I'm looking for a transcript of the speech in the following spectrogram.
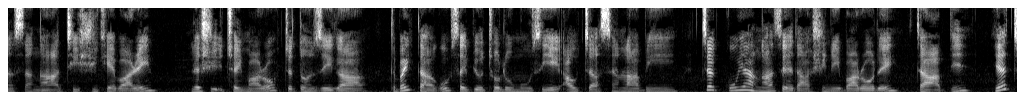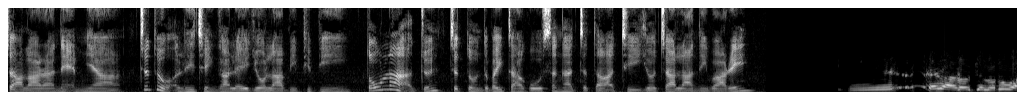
485အထိရှိခဲ့ပါတယ် လက်ရှိအချိန်မှာတော့ကျက်သွန်ဈေးကတပိတ်တာကိုစိုက်ပျိုးထုတ်လုပ်မှုဈေးအောက်ကျဆင်းလာပြီးကျက်950တာရှိနေပါတော့တယ်ဒါအပြင်ရက်ကြာလာတာနဲ့အမျှကျက်သွန်အလေးချိန်ကလည်းရောလာပြီးဖြစ်ပြီး3လအတွင်းကျက်သွန်တပိတ်တာကို15ကျက်သားအထိရောကျလာနေပါတယ်ဟင်းအဲ့ဒါတော့ကျွန်တော်တို့က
